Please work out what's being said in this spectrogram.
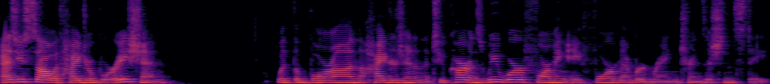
As you saw with hydroboration, with the boron, the hydrogen, and the two carbons, we were forming a four-membered ring transition state.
